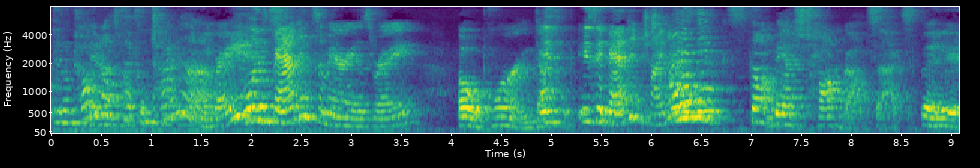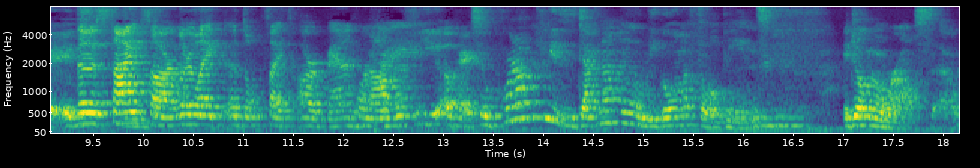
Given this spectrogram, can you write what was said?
They don't talk they about don't talk in China, China, right? Well, it's banned in some areas, right? Oh, porn. Is, is it banned in China? I don't think it's not banned to talk about sex, but it, the sites are, they're like adult sites are banned. Pornography. Right? Okay, so pornography is definitely illegal in the Philippines. Mm-hmm. I don't know where else though.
